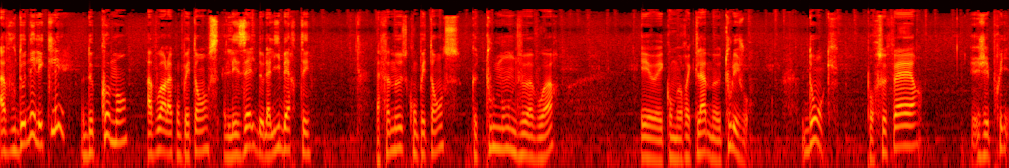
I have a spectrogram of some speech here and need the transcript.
à vous donner les clés de comment avoir la compétence les ailes de la liberté la fameuse compétence que tout le monde veut avoir et, euh, qu'on me réclame euh, tous les jours. Donc, pour ce faire, j'ai pris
